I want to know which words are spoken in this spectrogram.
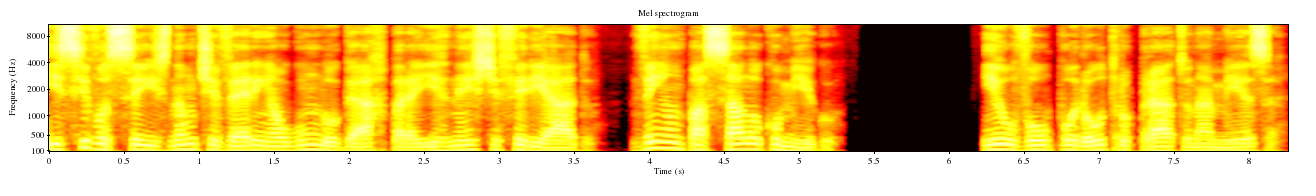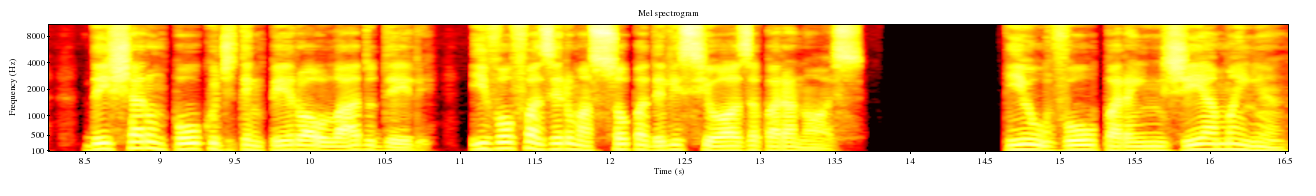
E se vocês não tiverem algum lugar para ir neste feriado, venham passá-lo comigo. Eu vou pôr outro prato na mesa, deixar um pouco de tempero ao lado dele, e vou fazer uma sopa deliciosa para nós. Eu vou para Ingê amanhã.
